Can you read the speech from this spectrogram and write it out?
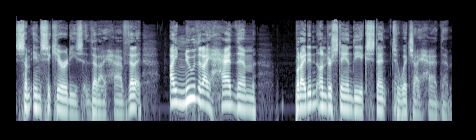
some insecurities that I have that I, I knew that I had them, but I didn't understand the extent to which I had them.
